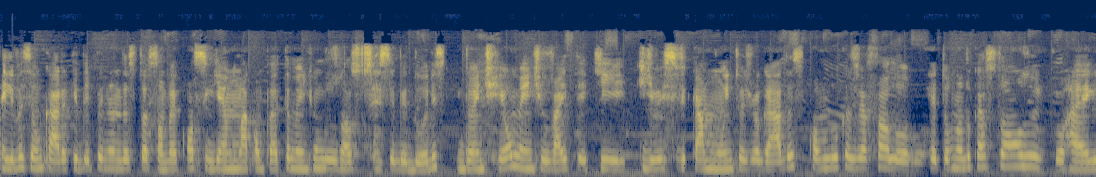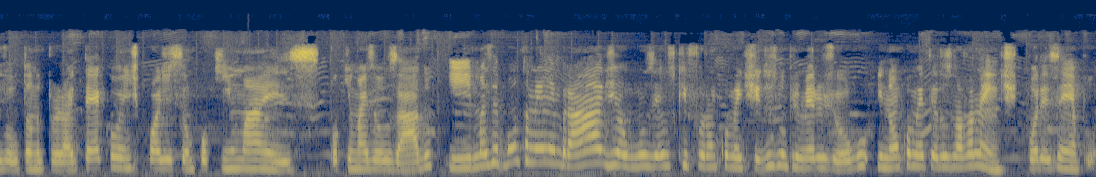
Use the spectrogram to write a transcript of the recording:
ele vai ser um cara que, dependendo da situação, vai conseguir anular completamente um dos nossos recebedores. Então a gente realmente vai ter que, que diversificar muito as jogadas. Como o Lucas já falou, o retorno do Castonzo, o Haig voltando pro right tackle, a gente pode ser um pouquinho mais um pouquinho mais ousado. E, mas é bom também lembrar de alguns erros que foram cometidos no primeiro jogo e não cometê-los novamente. Por exemplo,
